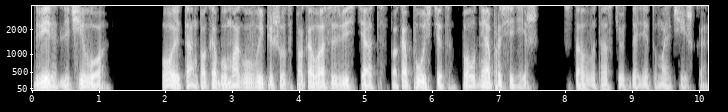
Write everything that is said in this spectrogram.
Двери для чего?» «Ой, там пока бумагу выпишут, пока вас известят, пока пустят, полдня просидишь», — стал вытаскивать газету мальчишка.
